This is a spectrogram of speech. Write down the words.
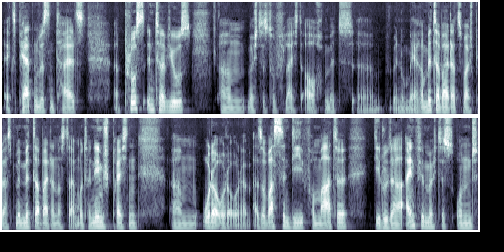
Expertenwissen teilst, äh, plus Interviews. Ähm, möchtest du vielleicht auch mit, äh, wenn du mehrere Mitarbeiter zum Beispiel hast, mit Mitarbeitern aus deinem Unternehmen sprechen, ähm, oder, oder, oder. Also was sind die Formate, die du da einführen möchtest und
